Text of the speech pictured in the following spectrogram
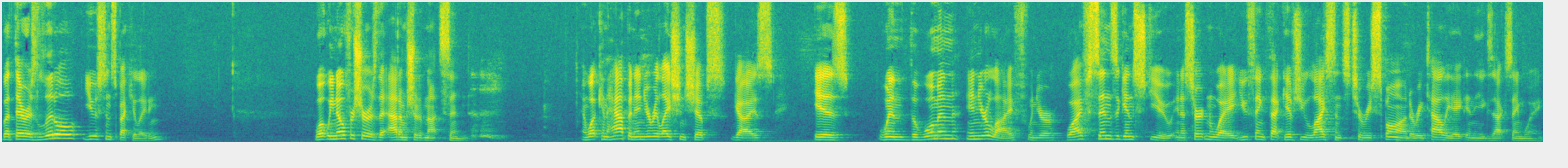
But there is little use in speculating. What we know for sure is that Adam should have not sinned. And what can happen in your relationships, guys, is when the woman in your life, when your wife sins against you in a certain way, you think that gives you license to respond or retaliate in the exact same way.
